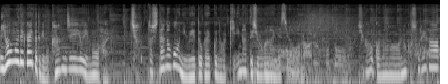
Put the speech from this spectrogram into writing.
日本語で書いた時の漢字よりもはい。ちょっと下の方にウエイトがいくのが気になってしょうがないんですよ。なるほど。違うかな。なんかそれが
